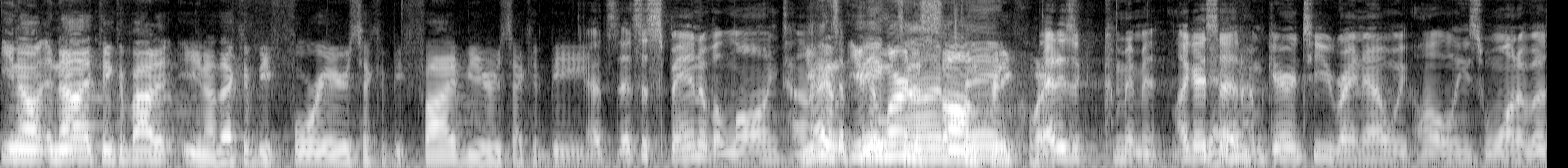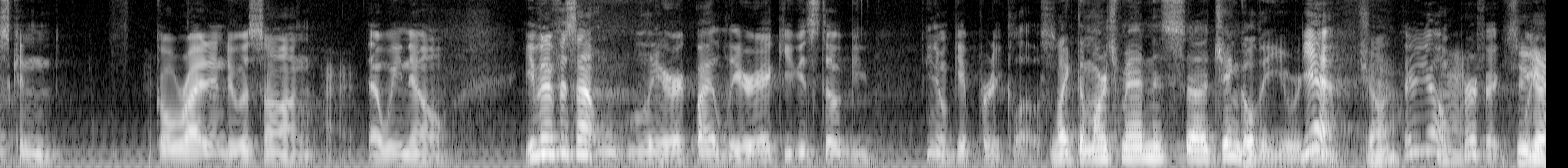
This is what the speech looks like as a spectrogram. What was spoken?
you know, and now I think about it, you know, that could be four years, that could be five years, that could be. That's that's a span of a long time. you That's can a you can big learn a song thing. pretty quick. That is a commitment. Like I said, I'm guarantee you right now, we at least one of us can go right into a song that we know. Even if it's not lyric by lyric, you could still g- you know, get pretty close. Like the March Madness uh, jingle that you were yeah, doing, Sean. There you go. Alright. Perfect. So you What, you, guys-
